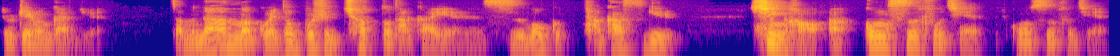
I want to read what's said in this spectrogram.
就是这种感觉。怎么那么贵？都不是超多塔卡耶，死过贵塔卡斯基。幸好啊，公司付钱，公司付钱。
